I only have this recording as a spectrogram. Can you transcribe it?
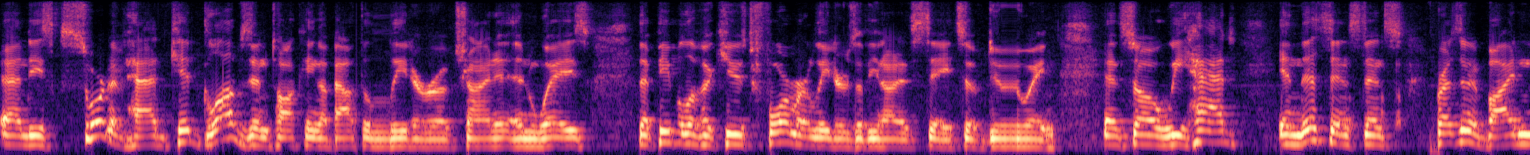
And he's sort of had kid gloves in talking about the leader of China in ways that people have accused former leaders of the United States of doing. And so we had, in this instance, President Biden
